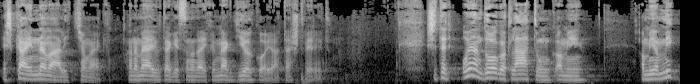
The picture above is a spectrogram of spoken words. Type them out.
És Káin nem állítja meg, hanem eljut egészen odáig, hogy meggyilkolja a testvérét. És itt egy olyan dolgot látunk, ami, ami a mi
